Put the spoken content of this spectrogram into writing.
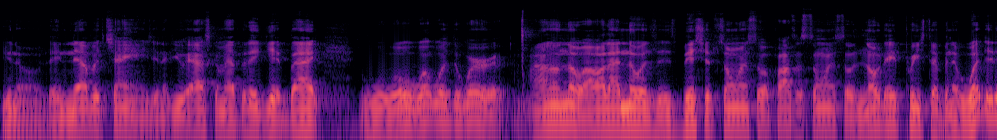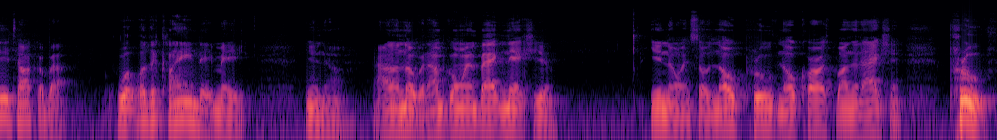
you know, they never change. And if you ask them after they get back, well, what was the word? I don't know. All I know is, is Bishop so and so, Apostle so and so. No, they preached up in there. What did they talk about? What was the claim they made? You know. I don't know, but I'm going back next year. You know, and so no proof, no corresponding action. Proof.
